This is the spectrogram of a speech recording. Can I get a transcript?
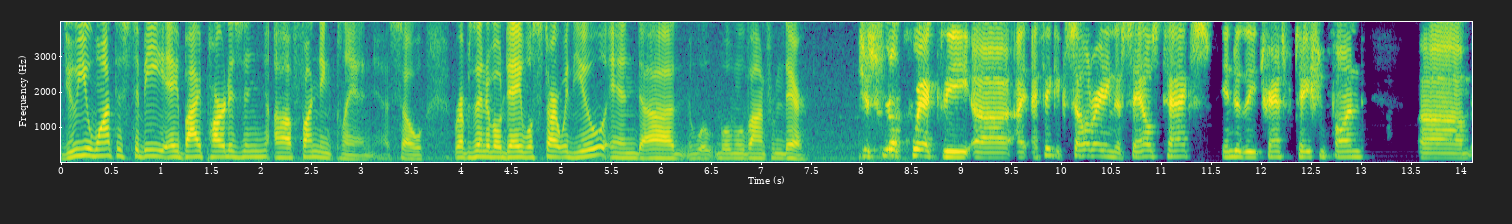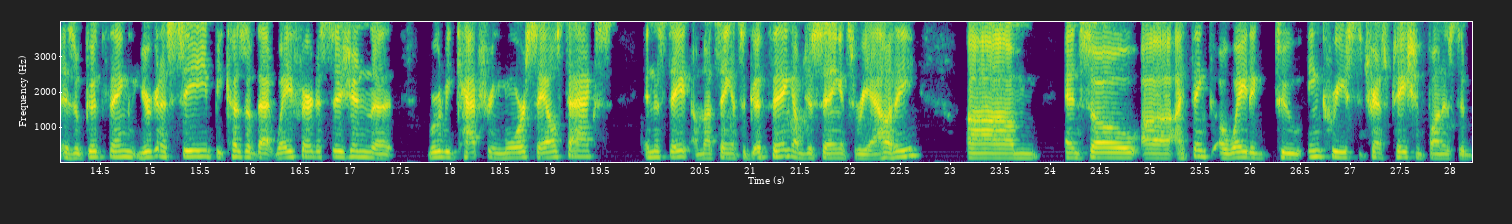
do you want this to be a bipartisan uh, funding plan? So, Representative O'Dea, we'll start with you, and uh, we'll, we'll, move on from there. Just real quick, the uh, I, I, think accelerating the sales tax into the transportation fund um, is a good thing. You're going to see because of that Wayfair decision that we're going to be capturing more sales tax in the state. I'm not saying it's a good thing. I'm just saying it's reality. Um, and so uh, I think a way to, to increase the transportation fund is to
